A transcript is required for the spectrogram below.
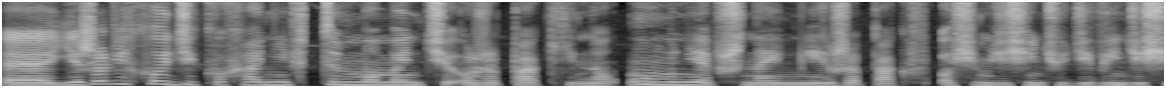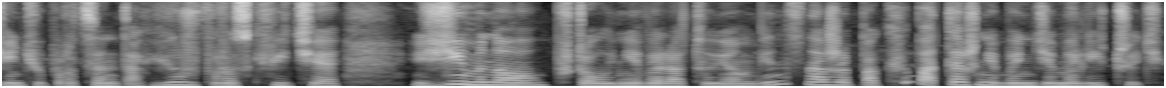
E, Jeżeli chodzi, kochani, w tym momencie o rzepaki, no u mnie przynajmniej rzepak w 80-90% już w rozkwicie, zimno, pszczoły nie wylatują, więc na rzepak chyba też nie będziemy liczyć.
